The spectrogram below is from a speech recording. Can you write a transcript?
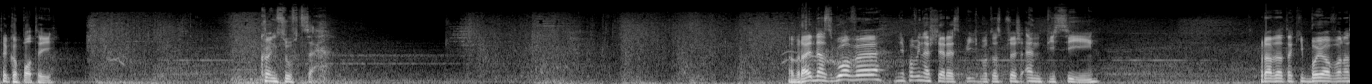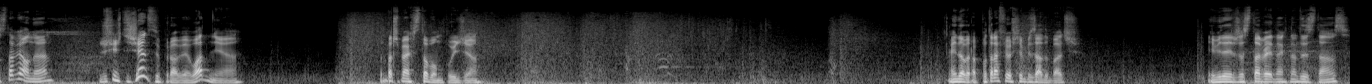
Tylko po tej końcówce. Dobra, jedna z głowy nie powinna się respić, bo to jest przecież NPC. Prawda, taki bojowo nastawiony. 10 tysięcy prawie, ładnie. Zobaczmy jak z tobą pójdzie. I dobra, potrafi o siebie zadbać. I widać, że stawia jednak na dystans.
